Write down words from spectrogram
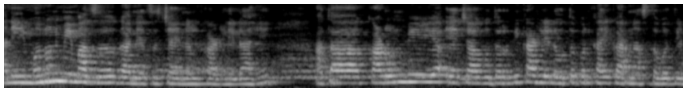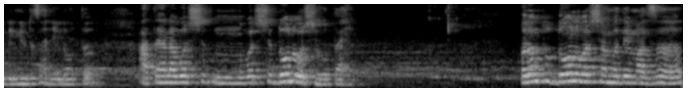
आणि म्हणून मी माझं गाण्याचं चॅनल काढलेलं आहे. आता काढून मी या- याच्या अगोदर मी काढलेलं होतं पण काही कारणास्तव ते डिलीट झालेलं होतं. आता याला वर्ष वर्ष दोन वर्ष होत आहे. परंतु दोन वर्षामध्ये माझं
